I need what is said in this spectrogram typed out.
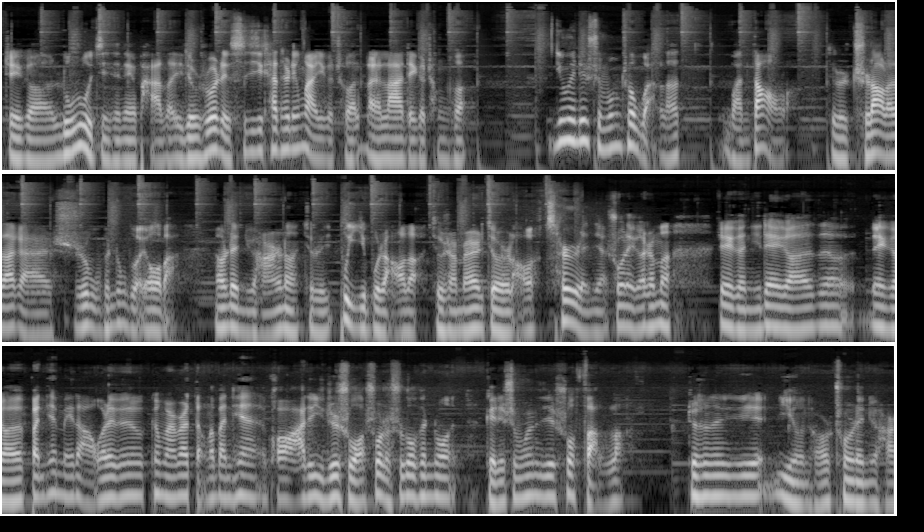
这个录入进去那个牌子，也就是说，这司机开的是另外一个车来拉这个乘客，因为这顺风车晚了，晚到了，就是迟到了大概十五分钟左右吧。然后这女孩呢，就是不依不饶的，就上面就是老呲人家，说那个什么，这个你这个那个半天没到，我这个跟外边等了半天，咵就一直说，说了十多分钟，给这顺风机说烦了。这顺风车司机一扭头，冲着这女孩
